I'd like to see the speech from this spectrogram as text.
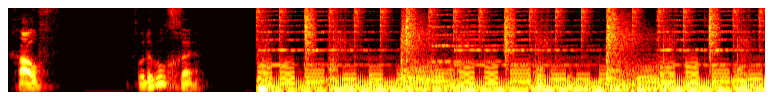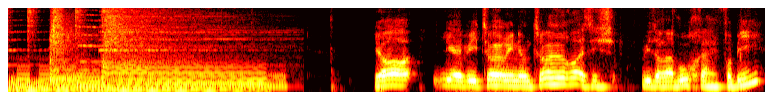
Kauf von der Woche. Ja, liebe Zuhörerinnen und Zuhörer, es ist wieder eine Woche vorbei.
